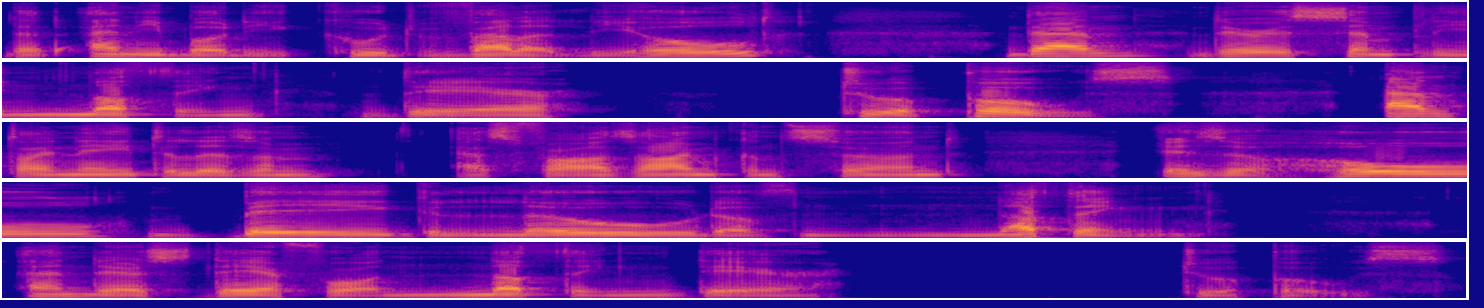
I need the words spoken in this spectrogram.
that anybody could validly hold, then there is simply nothing there to oppose. Antinatalism, as far as I'm concerned, is a whole big load of nothing. and there's therefore nothing there to oppose.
